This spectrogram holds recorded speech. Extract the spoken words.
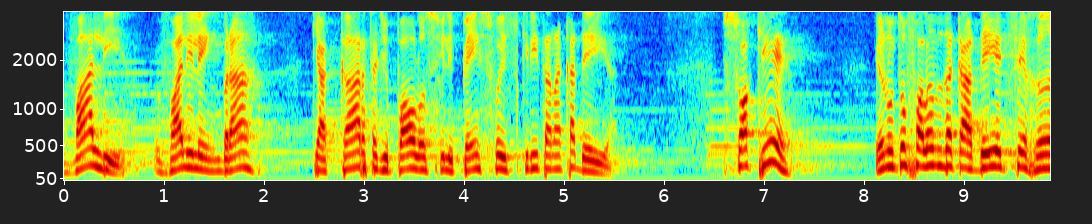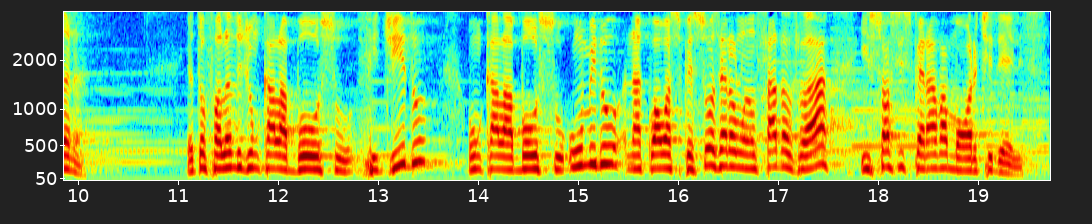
Vale, vale lembrar que a carta de Paulo aos Filipenses foi escrita na cadeia. Só que eu não estou falando da cadeia de Serrana. Eu estou falando de um calabouço fedido, um calabouço úmido, na qual as pessoas eram lançadas lá e só se esperava a morte deles.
